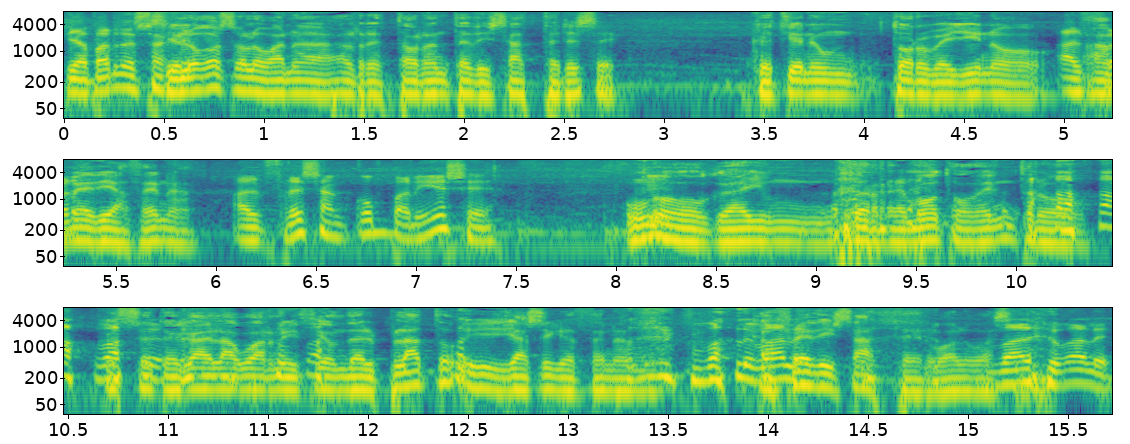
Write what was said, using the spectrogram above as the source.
Y aparte esa Si gente- luego solo van a- al restaurante Disaster ese, que tiene un torbellino Al a fre- media cena. al Fresh and Company ese. Uno que hay un terremoto dentro, que se te cae la guarnición del plato y ya sigues cenando. Vale, Café vale. Disaster o algo así. Vale, vale.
